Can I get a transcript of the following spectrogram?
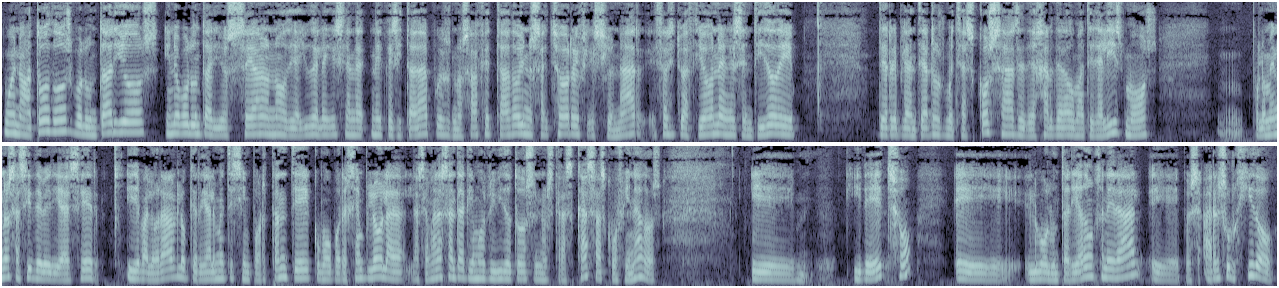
Bueno, a todos, voluntarios y no voluntarios, sean o no de ayuda a la iglesia necesitada, pues nos ha afectado y nos ha hecho reflexionar esa situación en el sentido de, de replantearnos muchas cosas, de dejar de lado materialismos, mm, por lo menos así debería de ser, y de valorar lo que realmente es importante, como por ejemplo la, la Semana Santa que hemos vivido todos en nuestras casas, confinados. y de hecho, eh, el voluntariado en general eh, pues ha resurgido,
